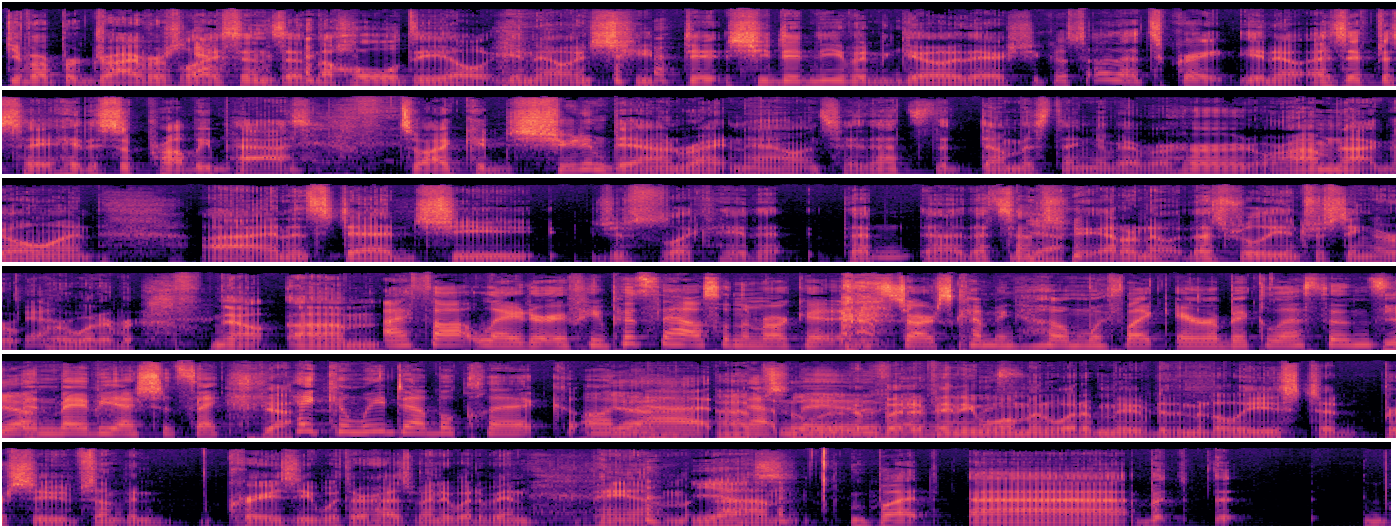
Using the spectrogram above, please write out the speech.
give up her driver's license and the whole deal. You know, and she did. She didn't even go there. She goes, "Oh, that's great." You know, as if to say, "Hey, this will probably pass." So I could shoot him down right now and say, "That's the dumbest thing I've ever heard," or "I'm not going." Uh, and instead, she just was like, "Hey, that that uh, that sounds. Yeah. I don't know. That's really interesting, or, or whatever." Now, um, I thought later, if he puts the house on the market and starts coming home with like Arabic lessons, Yeah. then maybe I should say, Yeah. "Hey, can we double click on Yeah, that absolutely. that move?" But if any let's- woman would have moved to the Middle East to pursue something crazy with her husband, it would have been Pam. Yes. but uh, but uh,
